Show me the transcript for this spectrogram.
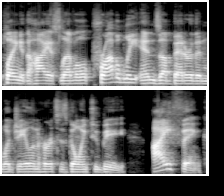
playing at the highest level probably ends up better than what Jalen Hurts is going to be. I think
